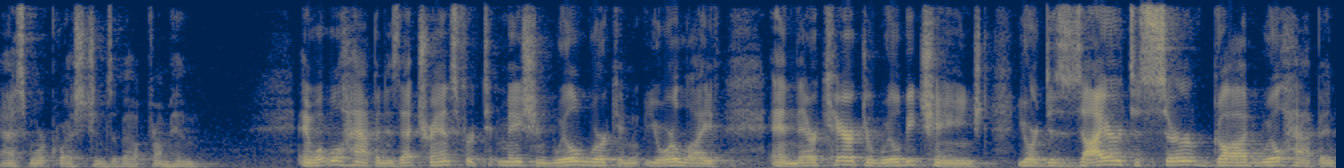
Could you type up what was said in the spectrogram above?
Ask more questions about from him. And what will happen is that transformation will work in your life and their character will be changed. Your desire to serve God will happen,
